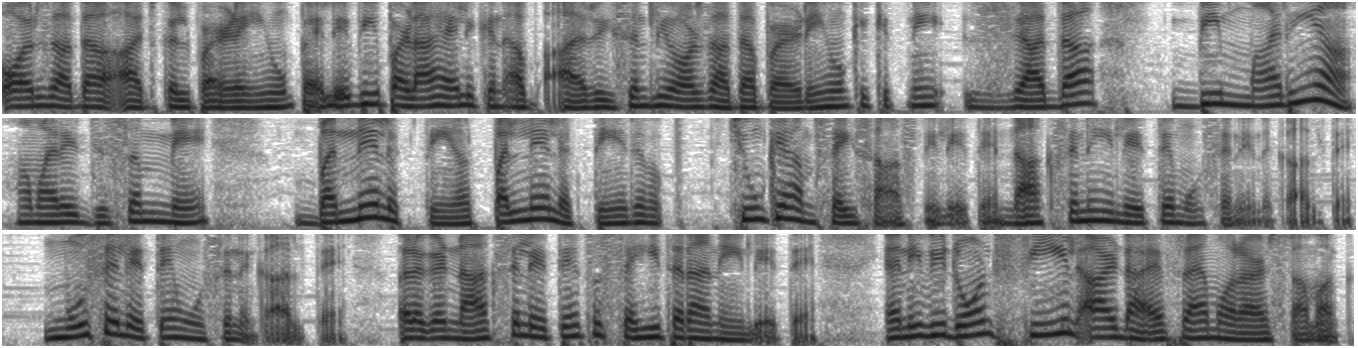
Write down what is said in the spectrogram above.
और ज़्यादा आजकल पढ़ रही हूँ। पहले भी पढ़ा है लेकिन अब रिसेंटली और ज़्यादा पढ़ रही हूँ कि कितनी ज़्यादा बीमारियाँ हमारे जिसम में बनने लगती हैं और पलने लगती हैं जब क्योंकि हम सही सांस नहीं लेते नाक से नहीं लेते मुँह से नहीं निकालते। मुँह से लेते हैं मुँह से निकालते हैं। और अगर नाक से लेते हैं तो सही तरह नहीं लेते यानी we don't feel our diaphragm और our stomach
